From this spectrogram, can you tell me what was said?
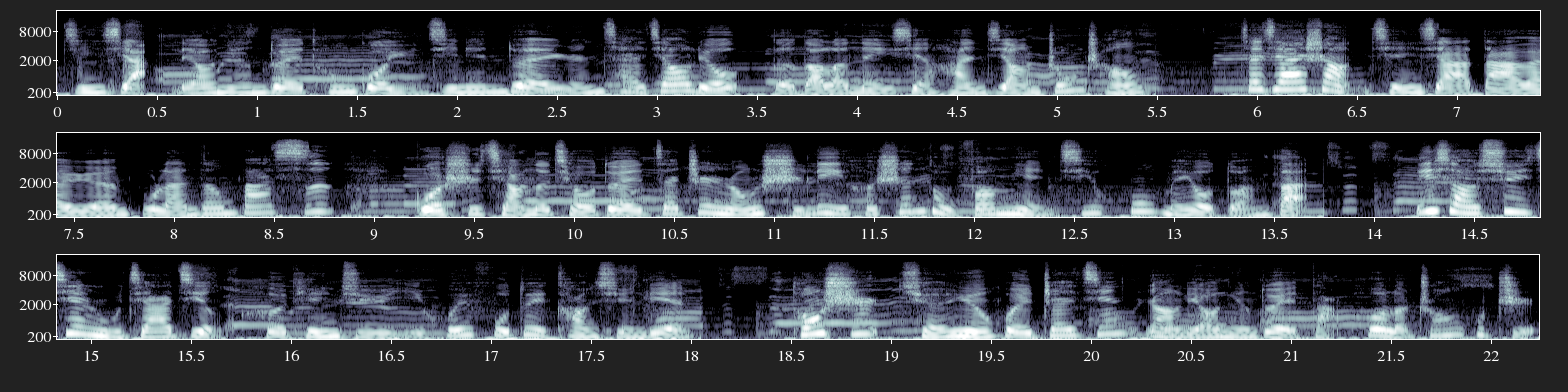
今夏，辽宁队通过与吉林队人才交流，得到了内线悍将钟诚。再加上签下大外援布兰登·巴斯，果实强的球队在阵容实力和深度方面几乎没有短板。李晓旭渐入佳境，贺天举已恢复对抗训练，同时全运会摘金让辽宁队打破了庄户纸。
